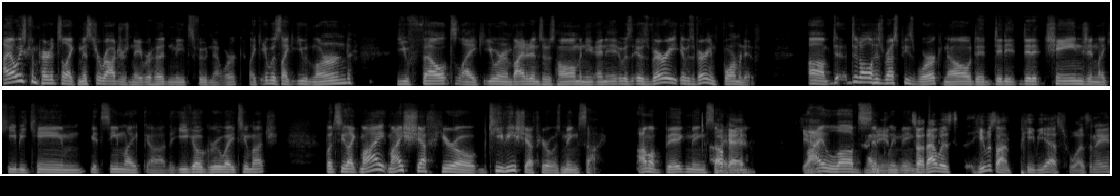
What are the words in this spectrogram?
I always compared it to like Mr. Rogers' Neighborhood meets Food Network. Like it was like you learned, you felt like you were invited into his home, and you and it was it was very it was very informative. Um, d- did all his recipes work? No. Did did it did it change and like he became? It seemed like uh, the ego grew way too much. But see, like my my chef hero, TV chef hero was Ming Tsai. I'm a big Ming Tsai Okay. fan. yeah I loved I mean, Simply Ming. so that was he was on pbs wasn't he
